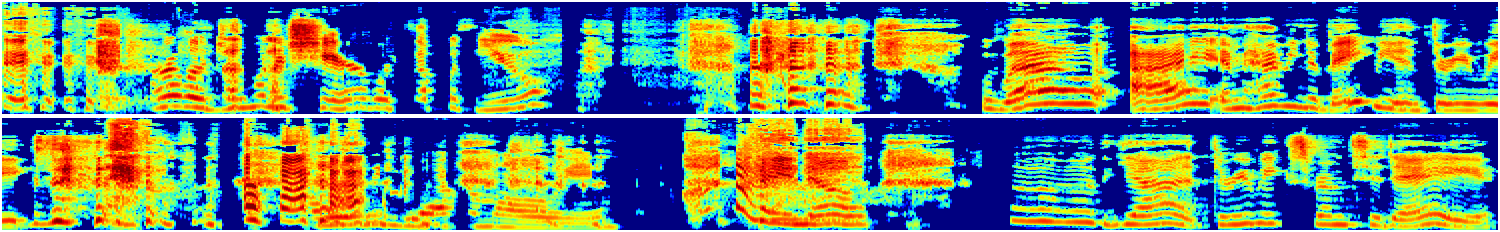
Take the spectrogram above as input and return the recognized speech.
Carla, do you want to share what's up with you? well, I am having a baby in three weeks. Holy guacamole. I know. Oh, yeah, three weeks from today.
